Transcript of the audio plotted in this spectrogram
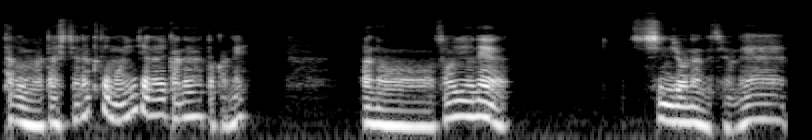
多分私じゃなくてもいいんじゃないかな、とかね。あのー、そういうね、心情なんですよね。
